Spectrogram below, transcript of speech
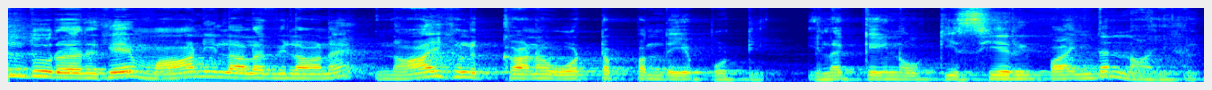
திருச்செந்தூர் அருகே மாநில அளவிலான நாய்களுக்கான ஓட்டப்பந்தய போட்டி. இலக்கை நோக்கி சீறி பாய்ந்த நாய்கள்.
